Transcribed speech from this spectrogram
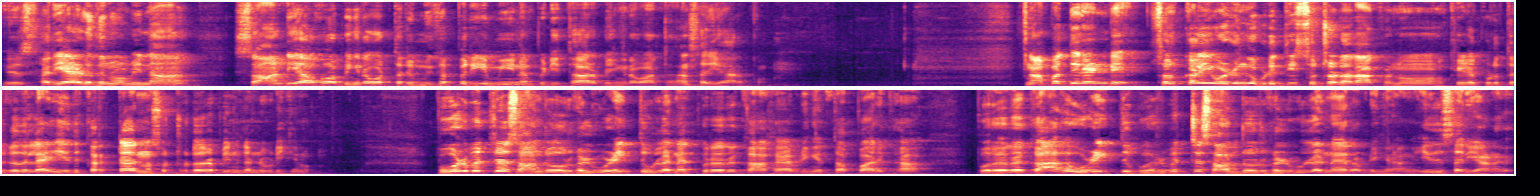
இது சரியாக எழுதணும் அப்படின்னா சாண்டியாகோ அப்படிங்கிற ஒருத்தர் மிகப்பெரிய மீனை பிடித்தார் அப்படிங்கிற வார்த்தை தான் சரியாக இருக்கும். நாற்பத்தி ரெண்டு சொற்களை ஒழுங்குபடுத்தி சுற்றொடராக்கணும். கீழே கொடுத்துருக்கிறதுல எது கரெக்டான சொற்றொடர் அப்படின்னு கண்டுபிடிக்கணும். புகழ்பெற்ற சான்றோர்கள் உழைத்து உள்ளனர் பிறருக்காக அப்படிங்கிறது தப்பாக இருக்கா? பிறருக்காக உழைத்து புகழ்பெற்ற சான்றோர்கள் உள்ளனர் அப்படிங்கிறாங்க. இது சரியானது.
